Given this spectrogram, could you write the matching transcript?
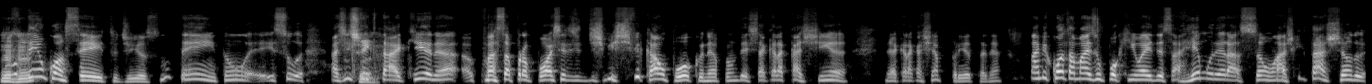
Uhum. Não tem um conceito disso, não tem. Então, isso a gente Sim. tem que estar aqui, né, com essa proposta de desmistificar um pouco, né, para não deixar aquela caixinha, né, aquela caixinha preta, né. Mas me conta mais um pouquinho aí dessa remuneração, acho. O que está achando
